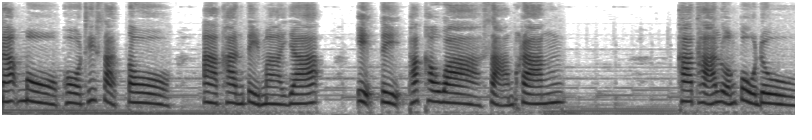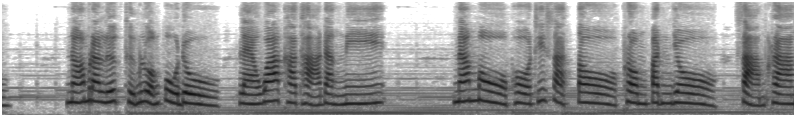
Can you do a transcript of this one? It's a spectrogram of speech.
นะโมโพธิสัตโต อาคันติมายะ อิติภัควาสามครั้ง คาถาหลวงปู่ดู น้อมระลึกถึงหลวงปู่ดู แล้วว่าคาถาดังนี้นะโมโพธิสัตว์โต พรหมปัญโยสามครั้ง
